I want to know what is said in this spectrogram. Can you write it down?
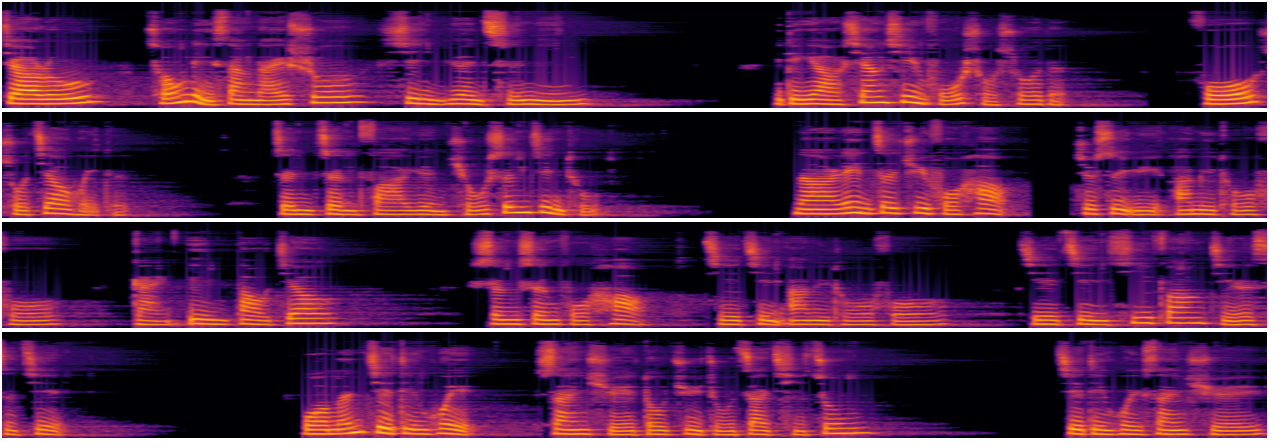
假如，从理上来说，信愿持名，一定要相信佛所说的，佛所教诲的，真正发愿求生净土。那念这句佛号，就是与阿弥陀佛感应道交，声声佛号接近阿弥陀佛，接近西方极乐世界。我们戒定慧。三学都具足在其中，戒定慧三学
